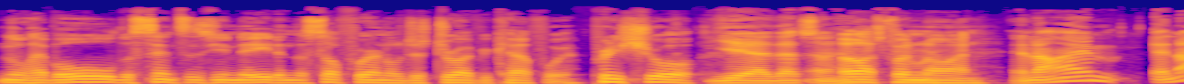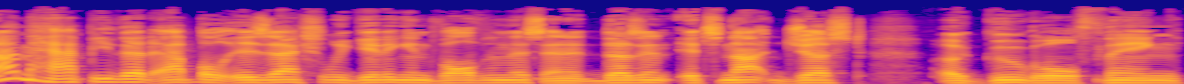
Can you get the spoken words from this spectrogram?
and it'll have all the sensors you need and the software and it'll just drive your car for you. Pretty sure. Yeah, that's not Uh, iPhone 9. And I'm and I'm happy that Apple is actually getting involved in this, and it doesn't. It's not just a Google thing.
